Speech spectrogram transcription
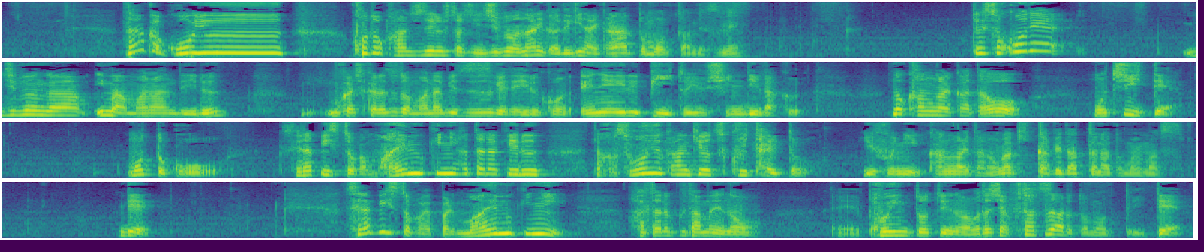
なんかこういうことを感じている人たちに自分は何かできないかなと思ったんですね。で、そこで自分が今学んでいる、昔からずっと学び続けているこの NLP という心理学の考え方を用いて、もっとこう、セラピストが前向きに働ける、なんかそういう環境を作りたいというふうに考えたのがきっかけだったなと思います。で、セラピストがやっぱり前向きに働くための、えー、ポイントっていうのは私は2つあると思っていて、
